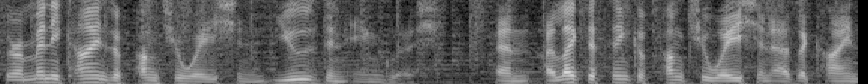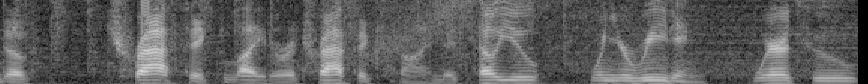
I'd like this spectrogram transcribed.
There are many kinds of punctuation used in English, and I like to think of punctuation as a kind of traffic light or a traffic sign. They tell you when you're reading where to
